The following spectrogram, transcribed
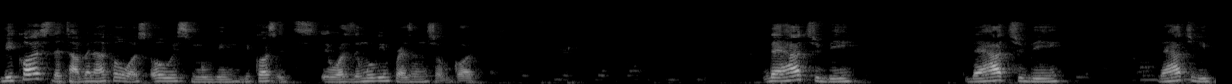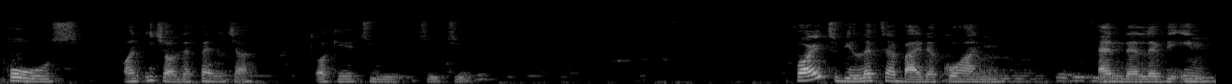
because the tabernacle was always moving, because it's it was the moving presence of God, there had to be there had to be there had to be poles on each of the furniture okay to to to for it to be lifted by the kohanim and the leviim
